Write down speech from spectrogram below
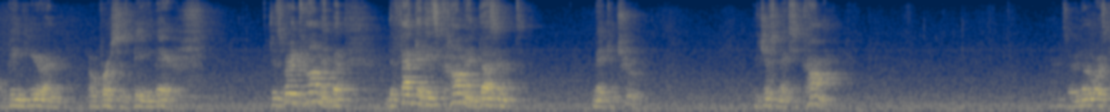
or being here and or versus being there. It's very common, but the fact that it's common doesn't make it true. It just makes it common. So, in other words,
